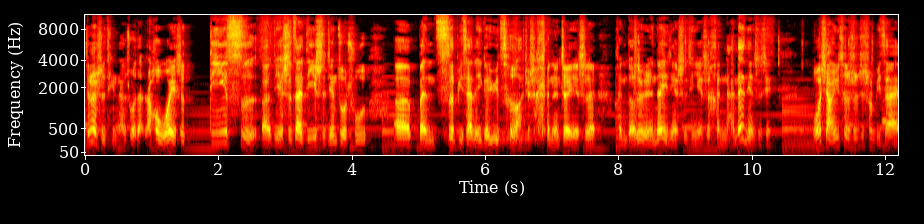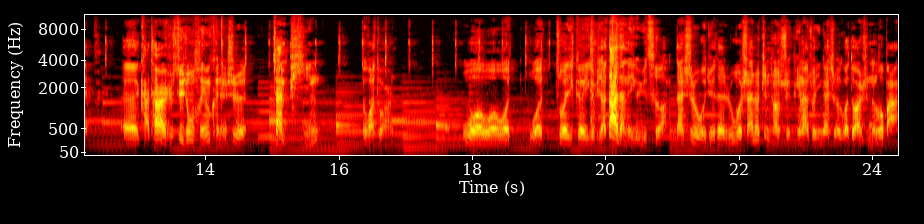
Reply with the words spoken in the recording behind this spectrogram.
真的是挺难说的。然后我也是第一次，呃，也是在第一时间做出，呃，本次比赛的一个预测啊，就是可能这也是很得罪人的一件事情，也是很难的一件事情。我想预测的是这场比赛，呃，卡塔尔是最终很有可能是战平厄瓜多尔。我我我我做一个一个比较大胆的一个预测啊，但是我觉得如果是按照正常水平来说，应该是厄瓜多尔是能够把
